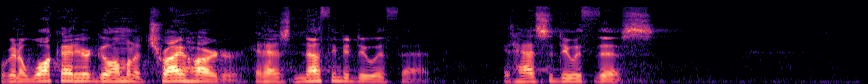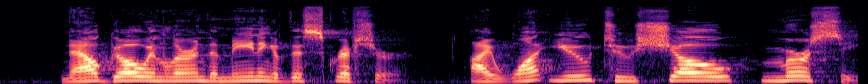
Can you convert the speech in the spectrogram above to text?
We're going to walk out here and go, I'm going to try harder. It has nothing to do with that. It has to do with this. Now go and learn the meaning of this scripture. I want you to show mercy,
